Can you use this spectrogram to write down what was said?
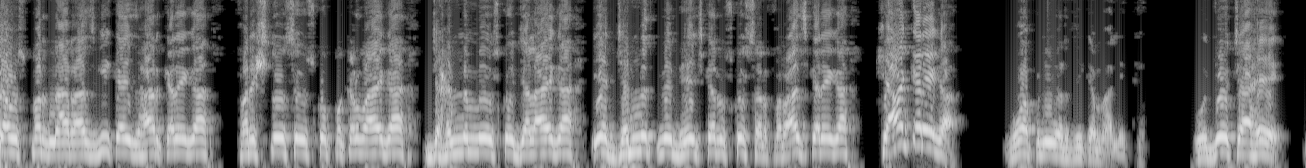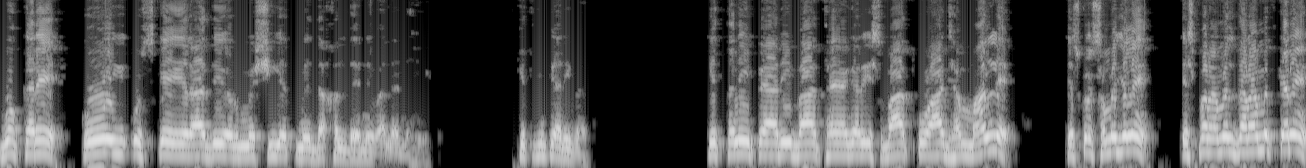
یا اس پر ناراضگی کا اظہار کرے گا، فرشتوں سے اس کو پکڑوائے گا، جہنم میں اس کو جلائے گا یا جنت میں بھیج کر اس کو سرفراز کرے گا؟ کیا کرے گا؟ وہ اپنی مرضی کا مالک ہے۔ وہ جو چاہے، وہ کرے، کوئی اس کے ارادے اور مشیت میں دخل دینے والا نہیں۔ کتنی پیاری بات۔ کتنی پیاری بات ہے، اگر اس بات کو آج ہم مان لیں، اس کو سمجھ لیں، اس پر عمل درآمد کریں،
